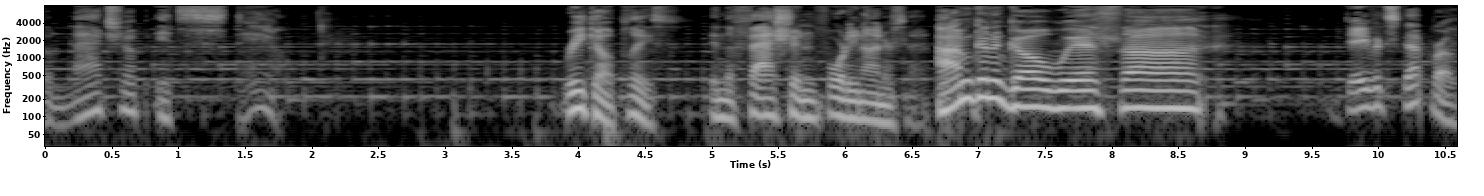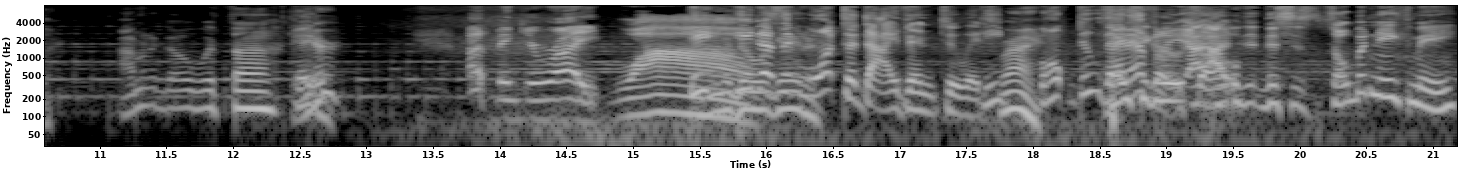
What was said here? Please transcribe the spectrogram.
The matchup. It's stale. Rico, please, in the fashion 49ers head. I'm gonna go with uh, David stepbrother. I'm gonna go with uh, Gator? I think you're right. Wow. He, he doesn't Gator. want to dive into it. He Right. won't do that Basically, ever. I, I- this is so beneath me.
